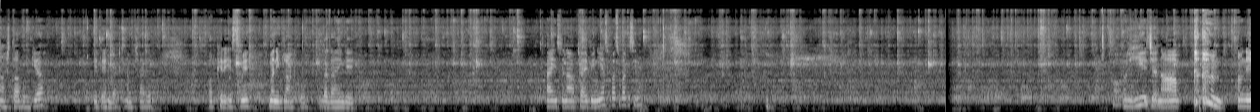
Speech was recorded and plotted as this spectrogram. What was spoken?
नाश्ता हो गया। पीते हैं बैठे हम चाय। और फिर इसमें मनी प्लांट को लगाएँगे। इसे ना आप चाय पीनी है सुबह सुबह किसी ने? और ये जनाब, हमने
